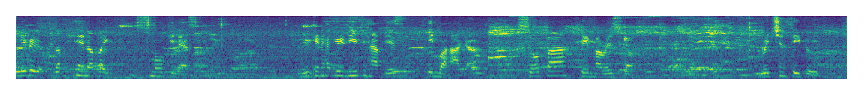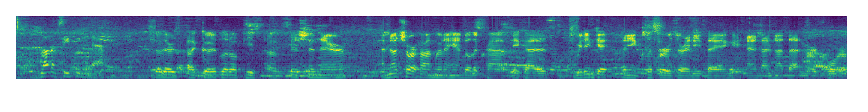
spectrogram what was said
little bit of hint of like smokiness. You can ha- you need to have this in Oaxaca. Sopa de marisco, rich in seafood. A lot of seafood in there. So there's a good little piece of fish in there, I'm not sure how I'm going to handle the crab because we didn't get any clippers or anything, and I'm not that hardcore.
